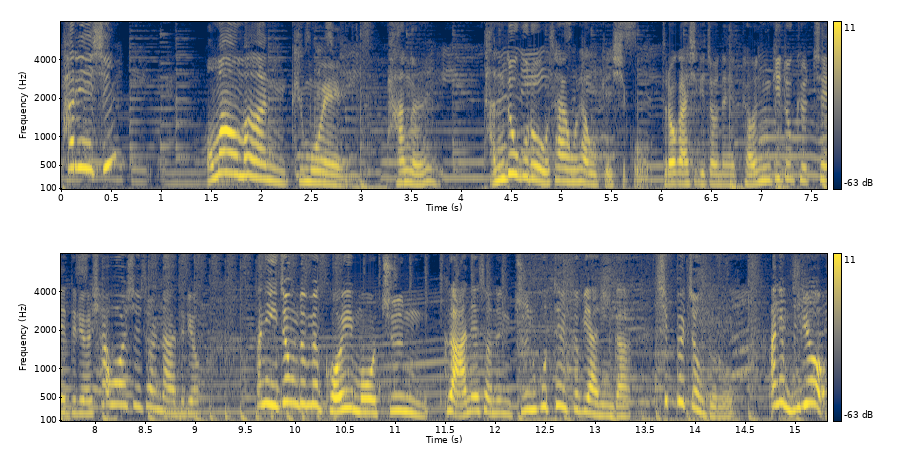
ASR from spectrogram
8인실? 어마어마한 규모의 방을 단독으로 사용을 하고 계시고 들어가시기 전에 변기도 교체해드려 샤워 시설 놔드려 아니 이 정도면 거의 뭐 준 그 안에서는 준 호텔급이 아닌가 싶을 정도로 아니 무려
